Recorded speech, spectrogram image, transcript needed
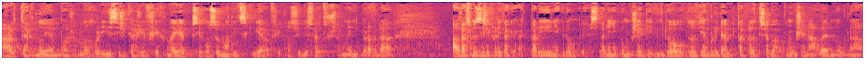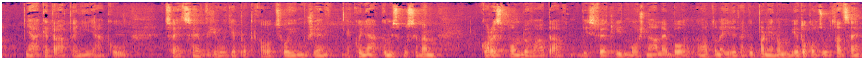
alternuje. Mnoho lidí si říká, že všechno je psychosomatický a všechno si vysvětluje, což tak není pravda. A tak jsme si říkali, tak ať tady někdo, tady někdo může být, kdo, kdo těm lidem takhle třeba pomůže nahlédnout na nějaké trápení, nějakou, co je, co je v životě potkalo, co jim může jako nějakým způsobem korespondovat a vysvětlit možná, nebo ono to nejde tak úplně jenom, je to konzultace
